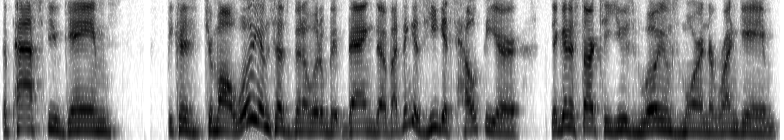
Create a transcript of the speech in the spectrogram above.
the past few games because Jamaal Williams has been a little bit banged up. I think as he gets healthier, they're going to start to use Williams more in the run game.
